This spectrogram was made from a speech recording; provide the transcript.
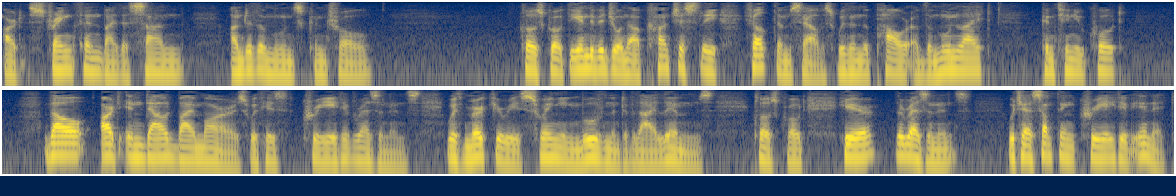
art strengthened by the sun under the moon's control. Close quote. The individual now consciously felt themselves within the power of the moonlight. Continue quote. Thou art endowed by Mars with his creative resonance, with Mercury's swinging movement of thy limbs. Here, the resonance, which has something creative in it,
